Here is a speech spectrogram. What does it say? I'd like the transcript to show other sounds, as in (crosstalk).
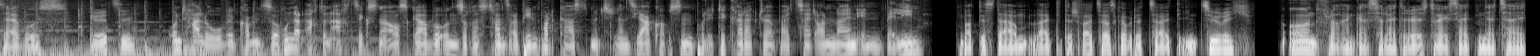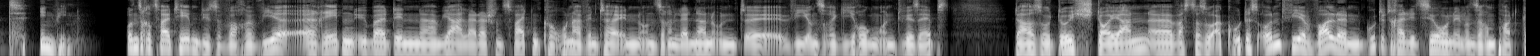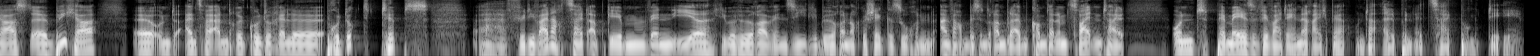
Servus. Grüezi. Und hallo, willkommen zur 188. Ausgabe unseres Transalpinen Podcasts mit Lenz Jakobsen, Politikredakteur bei Zeit Online in Berlin. Matthias Daum, Leiter der Schweizer Ausgabe der Zeit in Zürich. Und Florian Gasser, Leiter der Österreichseiten der Zeit in Wien. Unsere zwei Themen diese Woche. Wir äh, reden über den, äh, ja, leider schon zweiten Corona-Winter in unseren Ländern und äh, wie unsere Regierung und wir selbst da so durchsteuern, äh, was da so akut ist. Und wir wollen, gute Tradition in unserem Podcast, äh, Bücher äh, und ein, zwei andere kulturelle Produkttipps äh, für die Weihnachtszeit abgeben. Wenn ihr, liebe Hörer, wenn Sie, liebe Hörer, noch Geschenke suchen, einfach ein bisschen dranbleiben, kommt dann im zweiten Teil. Und per Mail sind wir weiterhin erreichbar unter alpen.zeit.de.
